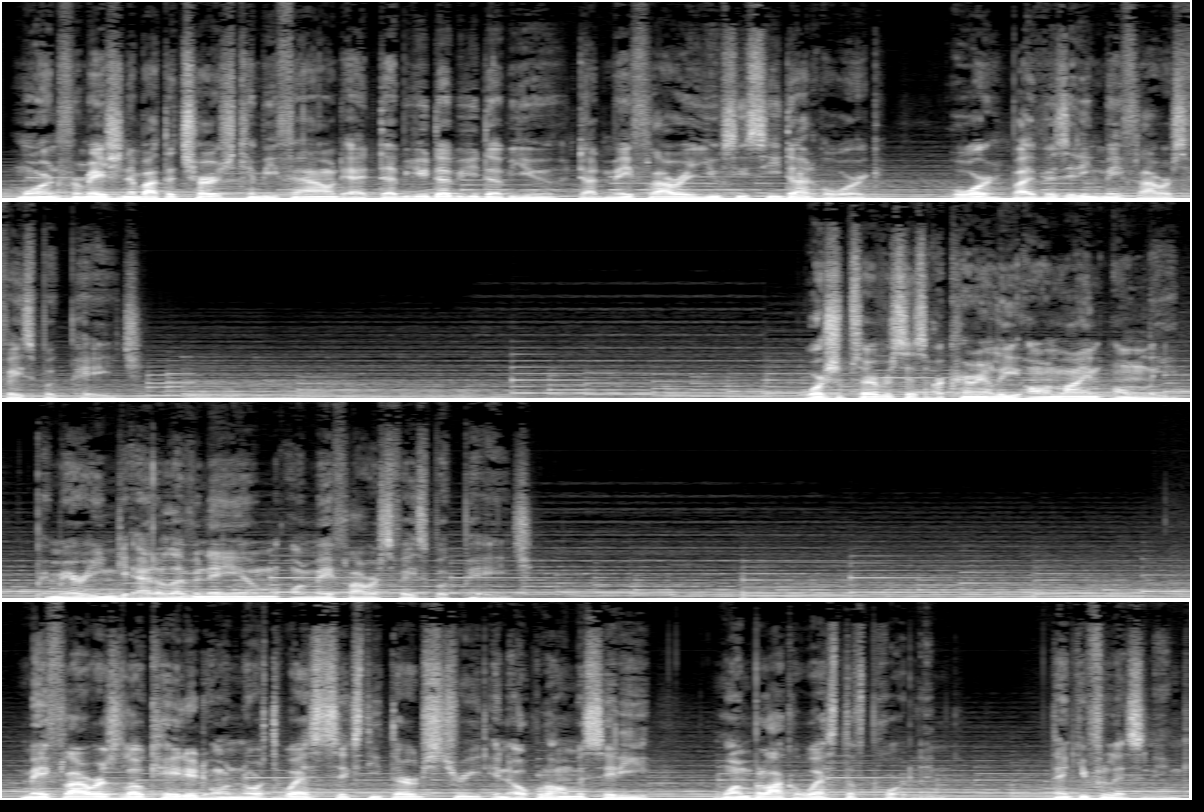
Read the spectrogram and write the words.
More information about the church can be found at www.mayflowerucc.org or by visiting Mayflower's Facebook page. Worship services are currently online only, premiering at 11 a.m. on Mayflower's Facebook page. Mayflower is located on Northwest 63rd Street in Oklahoma City, one block west of Portland. Thank you for listening.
